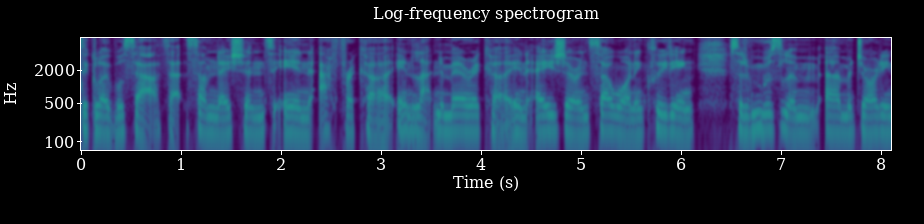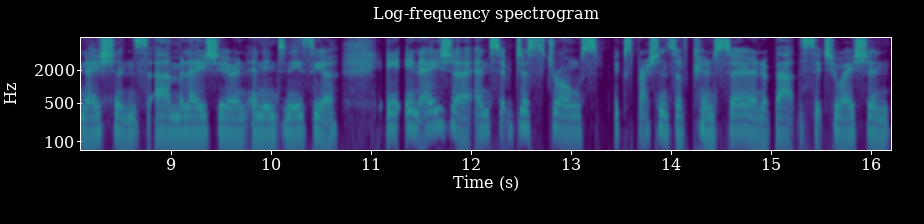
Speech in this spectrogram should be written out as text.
the global south. That some nations in Africa, in Latin America, in Asia, and so on, including sort of Muslim uh, majority nations, uh, Malaysia and, and Indonesia, in, in, Asia, and sort of just strong expressions of concern about the situation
